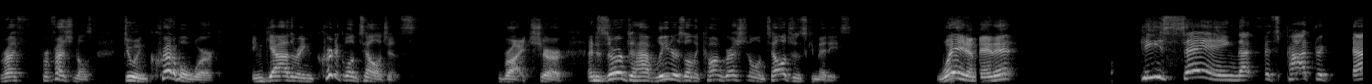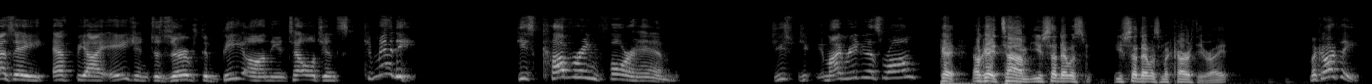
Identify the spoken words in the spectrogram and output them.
prof- professionals do incredible work in gathering critical intelligence. Right, sure. And deserve to have leaders on the congressional intelligence committees. Wait a minute. He's saying that Fitzpatrick, as a FBI agent, deserves to be on the intelligence committee. He's covering for him. Do you, you- am I reading this wrong? Okay, okay, Tom, you said that was you said that was McCarthy, right? McCarthy.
